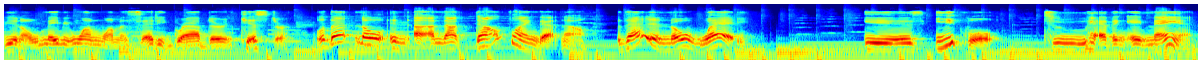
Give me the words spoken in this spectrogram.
you know, maybe one woman said he grabbed her and kissed her. Well, that no, and I'm not downplaying that now. That in no way is equal to having a man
